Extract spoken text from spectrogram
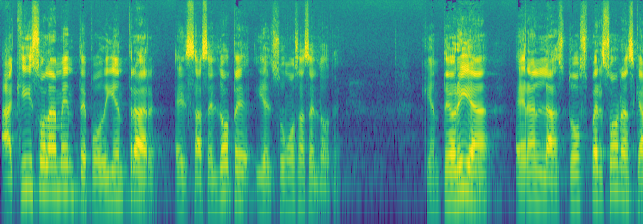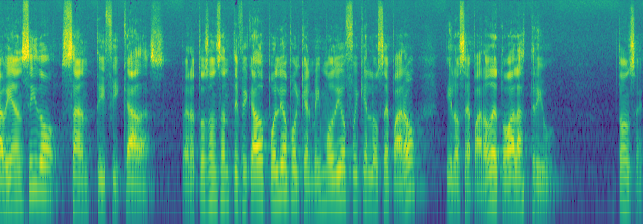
Aquí solamente podía entrar el sacerdote y el sumo sacerdote, que en teoría eran las dos personas que habían sido santificadas. Pero estos son santificados por Dios porque el mismo Dios fue quien los separó y los separó de todas las tribus. Entonces,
